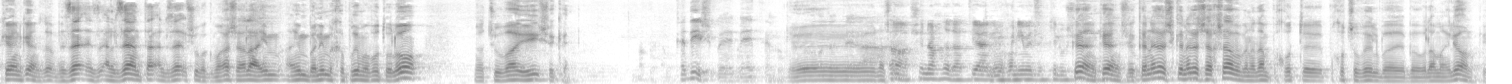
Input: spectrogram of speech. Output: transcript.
כן, כן, זה- וזה, זה- על זה, ענתה- על זה, שוב, הגמרא שאלה, האם, בנים מכפרים אבות או לא, והתשובה היא שכן. קדיש ב- בעצם. אה, נכון. אה, שנח לדעתי, אני מבינים את זה כאילו... כן, כן, שכנראה, שכנראה שעכשיו הבן אדם פחות, אה, פחות סובל ב- בעולם העליון, כי,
